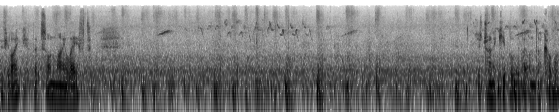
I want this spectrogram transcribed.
if you like, that's on my left. Just trying to keep a little bit under cover.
